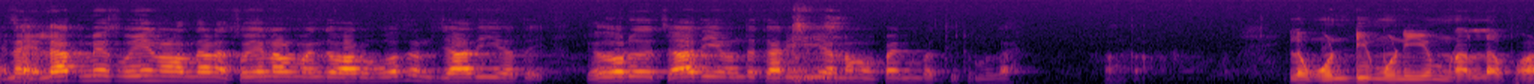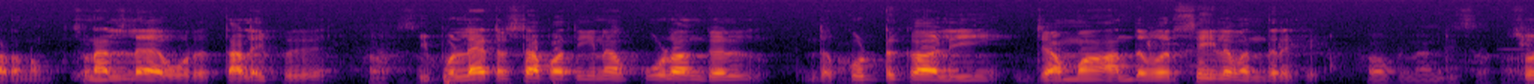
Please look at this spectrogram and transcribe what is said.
ஏன்னா எல்லாத்துமே சுயநலம் தானே. சுயநலம் எங்க வரும்போது அந்த ஜாதியை ஏதோ ஒரு ஜாதியை வந்து கருவியா நம்ம பயன்படுத்திட்டோம்ல. இல்லை ஒண்டி முனியும் நல்லா பாடணும். நல்ல ஒரு தலைப்பு. இப்போ லேட்டஸ்ட்டாக பார்த்தீங்கன்னா கூழாங்கல் இந்த கொட்டுக்காளி ஜமா அந்த வரிசையில் வந்திருக்கு. ஓகே நன்றி சார். ஸோ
